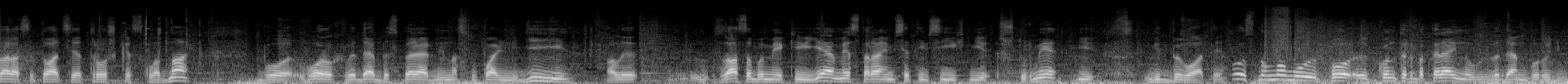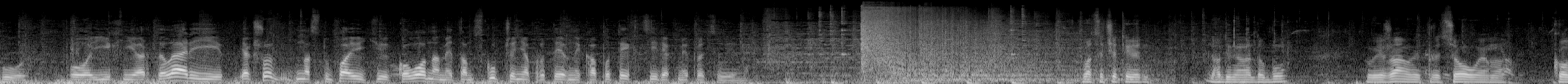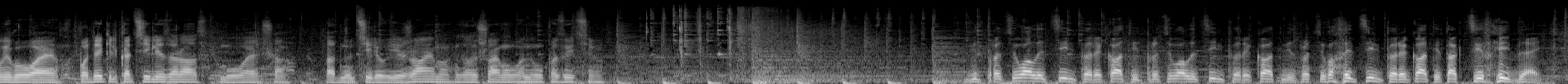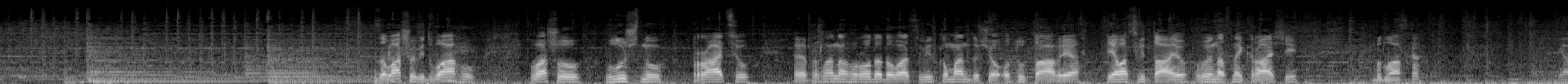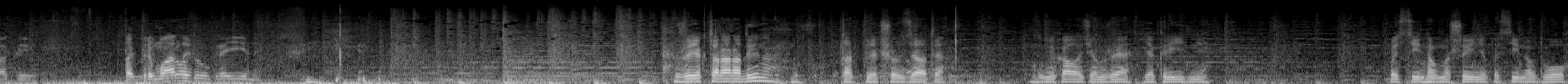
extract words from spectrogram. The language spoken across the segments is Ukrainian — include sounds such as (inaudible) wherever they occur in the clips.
Зараз ситуація трошки складна, бо ворог веде безперервні наступальні дії, але засобами, які є, ми стараємося ті всі їхні штурми і відбивати. В основному по е, контрбатарейну ведемо боротьбу по їхній артилерії. Якщо наступають колонами, там скупчення противника, по тих цілях ми працюємо. 24 години на добу. Виїжджаємо, відпрацьовуємо. Коли буває по декілька цілей за раз, буває, що одну ціль виїжджаємо, залишаємо вогневу позицію. Відпрацювали ціль, перекат, відпрацювали ціль, перекат, відпрацювали ціль, перекат і так цілий день. за вашу відвагу, вашу влучну працю. Е, Прийшла нагорода до вас від команди, що отут Таврія. Я вас вітаю, ви у нас найкращі. Будь ласка, Дякую. так тримати. України. Вже як стара родина, так якщо взяти. З Михайловичем вже як рідні. Постійно в машині, постійно вдвох.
